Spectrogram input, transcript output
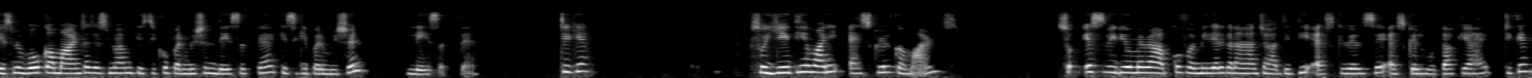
इसमें वो कमांड्स है जिसमें हम किसी को परमिशन दे सकते हैं, किसी की परमिशन ले सकते हैं, ठीक है? सो so, ये थी हमारी एसक्यूएल कमांड्स सो इस वीडियो में मैं आपको फेमिलियर कराना चाहती थी एसक्यूएल से एसक्यूएल होता क्या है ठीक है?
